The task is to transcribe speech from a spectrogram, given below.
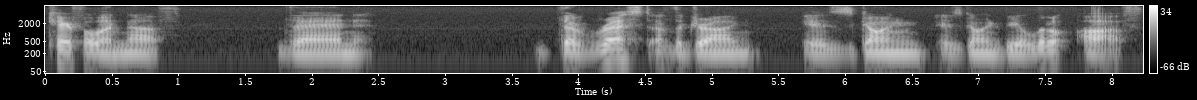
careful enough, then the rest of the drawing is going is going to be a little off,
